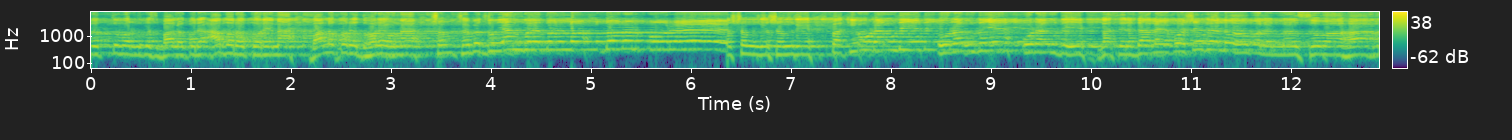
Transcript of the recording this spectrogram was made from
মৃত্যুবরণ ভালো করে আদর করে না, ভালো করে ধরেও না, সংক্ষেপে দুই আঙ্গুলে ধরলো, ধরার সঙ্গে সঙ্গে পাখি উড়াল দিয়ে উড়াল দিয়ে উড়াল দিয়ে গাছের ডালে বসে গেল। বলেন না সুবাহান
